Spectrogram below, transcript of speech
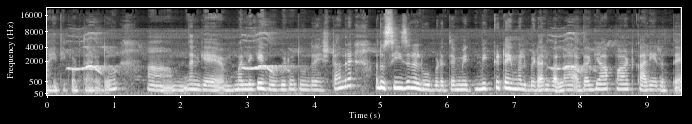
ಮಾಹಿತಿ ಕೊಡ್ತಾ ಇರೋದು. ನನಗೆ ಮಲ್ಲಿಗೆ ಹೂ ಬಿಡೋದು ಅಂದರೆ ಇಷ್ಟ. ಅಂದರೆ ಅದು ಸೀಸನಲ್ಲಿ ಹೂ ಬಿಡುತ್ತೆ. ಮಿಕ್ಕ ಟೈಮಲ್ಲಿ ಬಿಡಲ್ವಲ್ಲ? ಹಾಗಾಗಿ ಆ ಪಾಟ್ ಖಾಲಿ ಇರುತ್ತೆ.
